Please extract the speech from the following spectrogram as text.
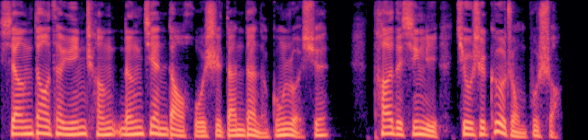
想到在云城能见到虎视眈眈的龚若轩，他的心里就是各种不爽。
